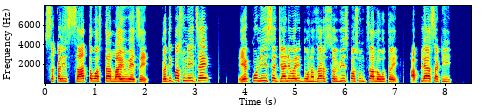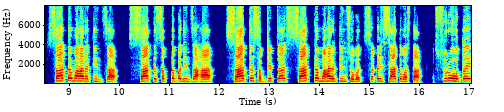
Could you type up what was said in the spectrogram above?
सकाळी सात वाजता लाईव्ह यायचंय. कधीपासून यायचंय? एकोणीस जानेवारी दोन हजार सव्वीसपासून चालू होतोय. आपल्यासाठी सात महारथींचा सात सप्तपदींचा हा सात सब्जेक्टचा सात महारथींसोबत सकाळी सात वाजता सुरू होतोय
